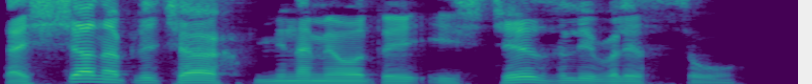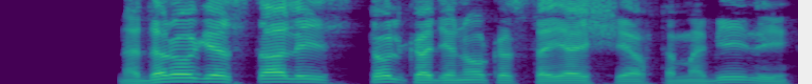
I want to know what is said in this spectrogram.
таща на плечах минометы, исчезли в лесу. На дороге остались только одиноко стоящие автомобили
